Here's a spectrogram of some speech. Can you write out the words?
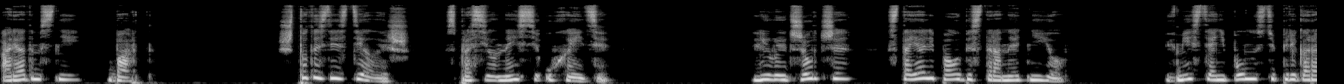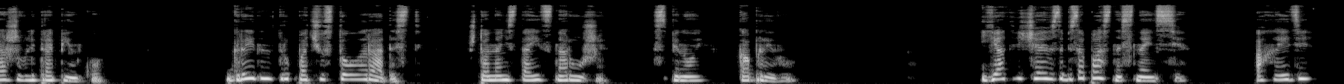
а рядом с ней — Барт. «Что ты здесь делаешь?» — спросил Нэнси у Хейди. Лила и Джорджия стояли по обе стороны от нее. Вместе они полностью перегораживали тропинку. Грейден вдруг почувствовала радость, что она не стоит снаружи, спиной к обрыву. «Я отвечаю за безопасность, Нэнси, а Хейди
